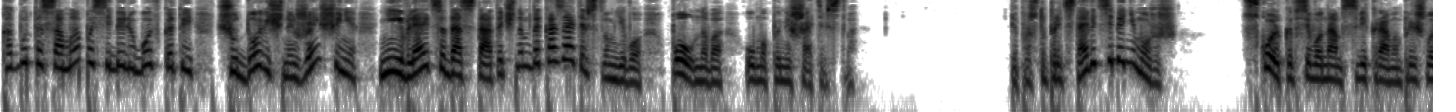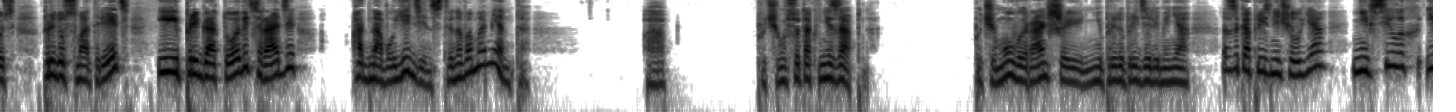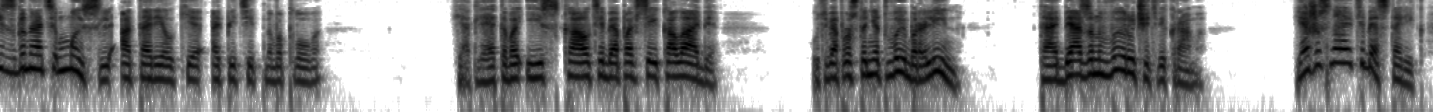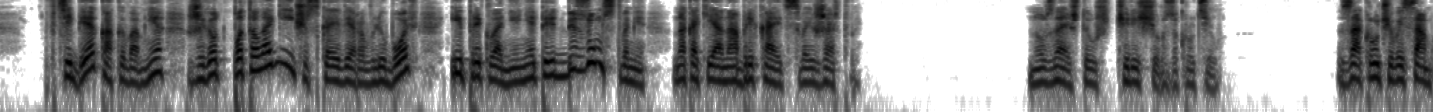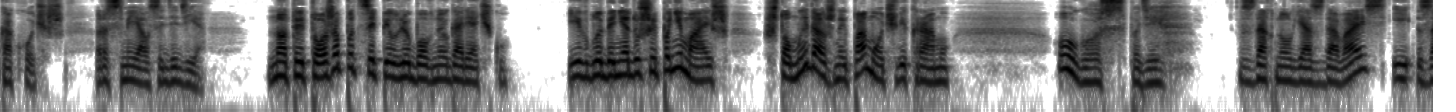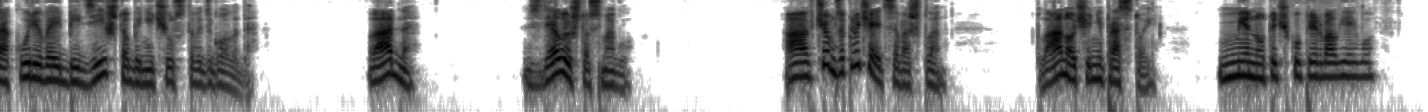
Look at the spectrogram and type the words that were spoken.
как будто сама по себе любовь к этой чудовищной женщине не является достаточным доказательством его полного умопомешательства. Ты просто представить себе не можешь, сколько всего нам с Викрамом пришлось предусмотреть и приготовить ради одного единственного момента — а почему все так внезапно? Почему вы раньше не предупредили меня? Закапризничал я, не в силах изгнать мысль о тарелке аппетитного плова. Я для этого и искал тебя по всей коллабе. У тебя просто нет выбора, Лин. Ты обязан выручить Викрама. Я же знаю тебя, старик. В тебе, как и во мне, живет патологическая вера в любовь и преклонение перед безумствами, на какие она обрекает свои жертвы. Ну, знаешь, ты уж чересчур закрутил. Закручивай сам, как хочешь, — рассмеялся Дидье. Но ты тоже подцепил любовную горячку. И в глубине души понимаешь, что мы должны помочь Викраму. О, Господи! — вздохнул я, сдаваясь и закуривая беди, чтобы не чувствовать голода. — Ладно, сделаю, что смогу. — А в чем заключается ваш план? — План очень непростой. — Минуточку, — прервал я его.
